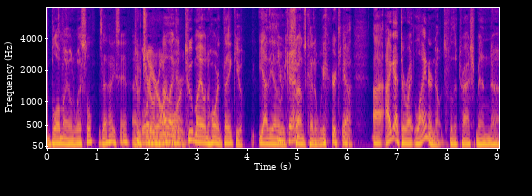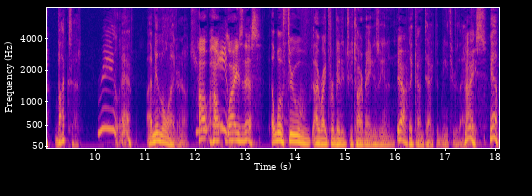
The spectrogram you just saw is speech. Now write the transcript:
blow my own whistle. Is that how you say it? I Toot don't- your own I like horn. to toot my own horn. Thank you. Yeah, the other You way can? sounds kind of weird. Yeah, uh, I got to write liner notes for the Trashmen uh, box set. Really? Yeah, I'm in the liner notes. How how why is this? Uh, Well, through I write for Vintage Guitar Magazine, and Yeah. they contacted me through that. Nice. Yeah, it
